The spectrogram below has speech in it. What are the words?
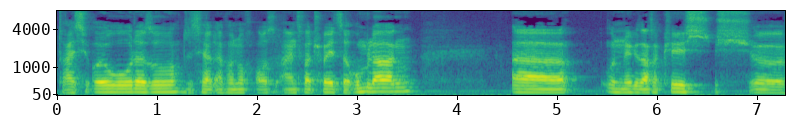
30 Euro oder so, das halt einfach noch aus ein, zwei Trades da rumlagen. Äh, und mir gesagt, okay, ich, ich äh,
